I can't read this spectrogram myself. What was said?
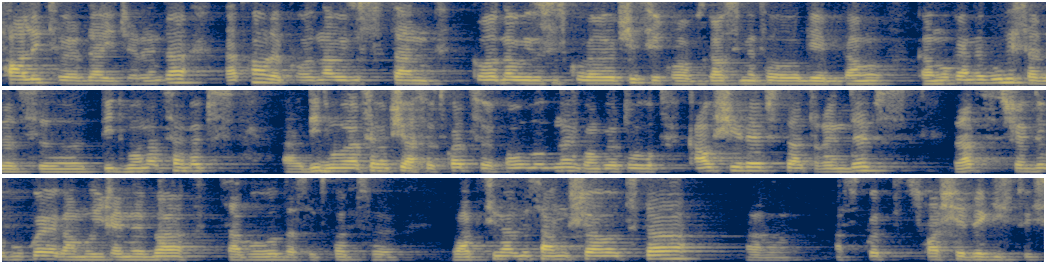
თვალით ვერ დაიჭერენ და რა თქმა უნდა კორონავირუსთან კორონავირუსის კვლევებშიც იყო მსგავსი მეთოდოლოგიები გამოყენებული, სადაც დიდ მონაცემებს, დიდ მონაცემებში ასე ვთქვათ, პოულობდნენ კონკრეტულ კავშირებს და ტრენდებს, რაც შემდეგ უკვე გამოიყენება საბოლოოდ ასე ვთქვათ, ვაქცინაზე სამუშაოდ და ასე ვთქვათ, სხვა შედეგისთვის.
